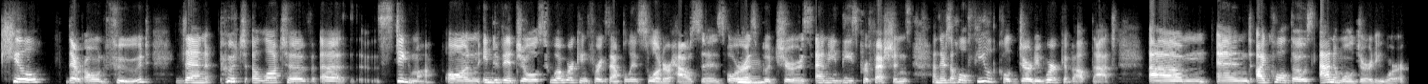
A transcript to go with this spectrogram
kill their own food then put a lot of uh, stigma on individuals who are working for example in slaughterhouses or mm-hmm. as butchers and in these professions and there's a whole field called dirty work about that um, and I call those animal dirty work.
